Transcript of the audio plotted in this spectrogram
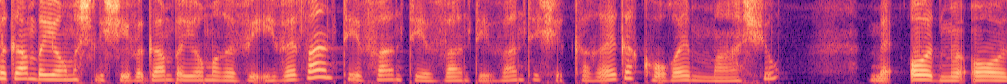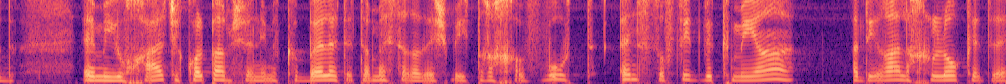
וגם ביום השלישי וגם ביום הרביעי, והבנתי, הבנתי, הבנתי, הבנתי שכרגע קורה משהו מאוד מאוד אה, מיוחד, שכל פעם שאני מקבלת את המסר הזה, יש בהתרחבות אינסופית וכמיהה אדירה לחלוק את זה.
